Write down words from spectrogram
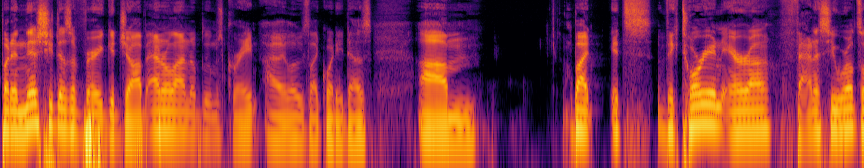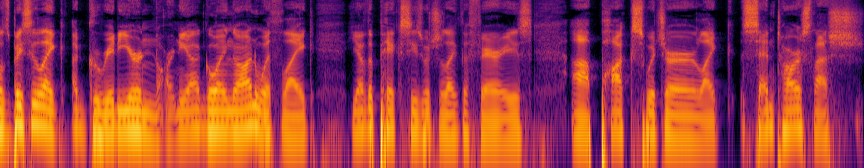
But in this, she does a very good job. And Orlando Bloom's great. I always like what he does. Um, but it's Victorian era fantasy world, so it's basically like a grittier Narnia going on with like you have the pixies, which are like the fairies, uh, pucks, which are like centaur slash.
